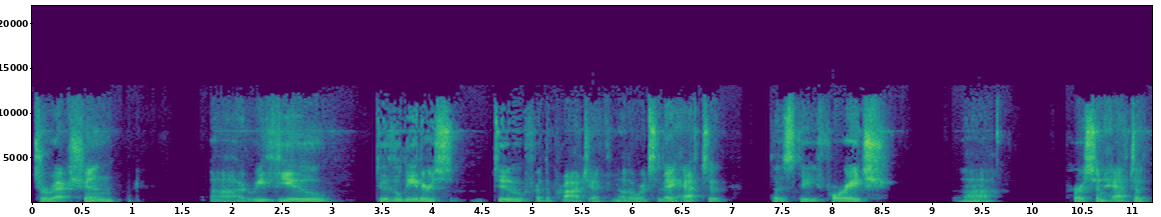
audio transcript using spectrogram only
direction uh, review do the leaders do for the project? In other words do they have to does the 4-H uh, person have to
